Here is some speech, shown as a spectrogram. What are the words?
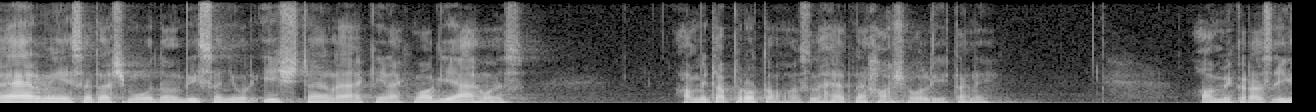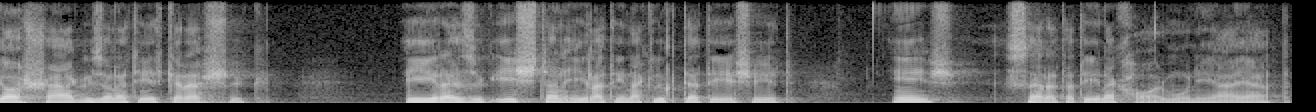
természetes módon viszonyul Isten lelkének magjához, amit a protonhoz lehetne hasonlítani. Amikor az igazság üzenetét keressük, érezzük Isten életének lüktetését, és szeretetének harmóniáját.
